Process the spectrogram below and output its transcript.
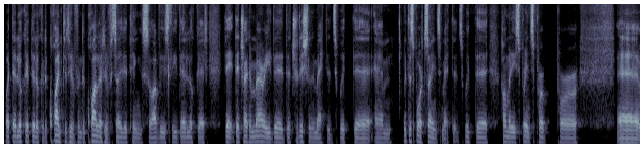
what they look at, they look at the quantitative and the qualitative side of things. So obviously they look at they, they try to marry the the traditional methods with the um with the sports science methods, with the how many sprints per per uh,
